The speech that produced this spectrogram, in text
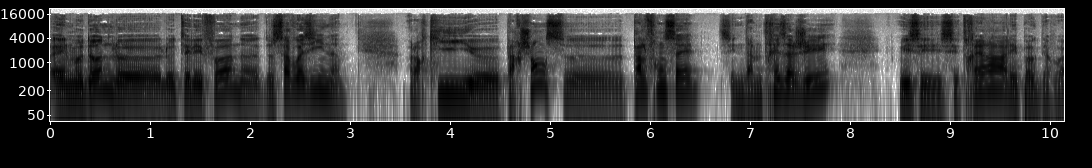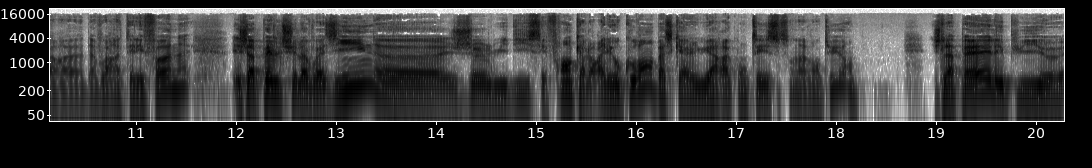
Elle me donne le, téléphone de sa voisine, alors qui, euh, par chance, euh, parle français. C'est une dame très âgée. Oui, c'est très rare à l'époque d'avoir d'avoir un téléphone. J'appelle chez la voisine, je lui dis c'est Franck. Alors elle est au courant parce qu'elle lui a raconté son aventure je l'appelle et puis euh,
